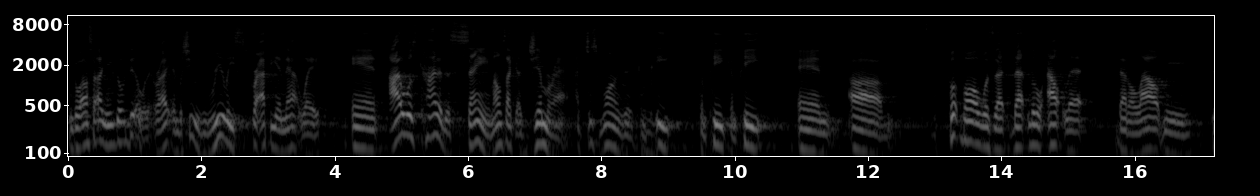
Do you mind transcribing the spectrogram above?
and go outside, and you go deal with it, right? And but she was really scrappy in that way, and I was kind of the same. I was like a gym rat. I just wanted to compete, compete, compete, and um, football was that that little outlet that allowed me to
